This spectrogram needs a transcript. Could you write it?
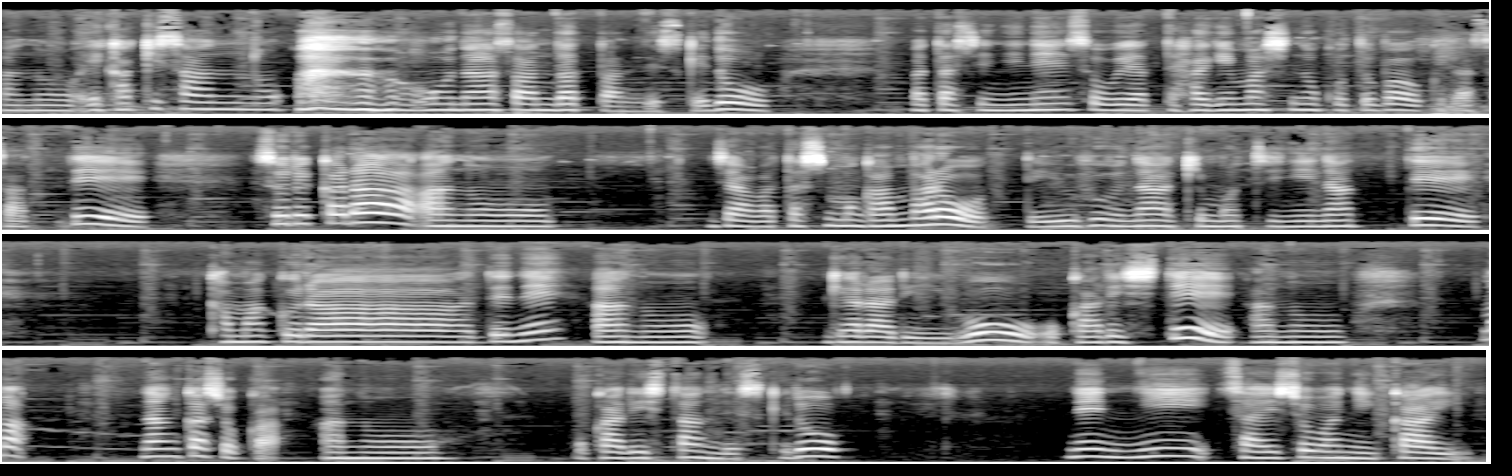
あの絵描きさんの オーナーさんだったんですけど私にねそうやって励ましの言葉をくださってそれからあのじゃあ私も頑張ろうっていう風な気持ちになって鎌倉でねあのギャラリーをお借りしてあのまあ何箇所かあのお借りしたんですけど年に最初は2回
